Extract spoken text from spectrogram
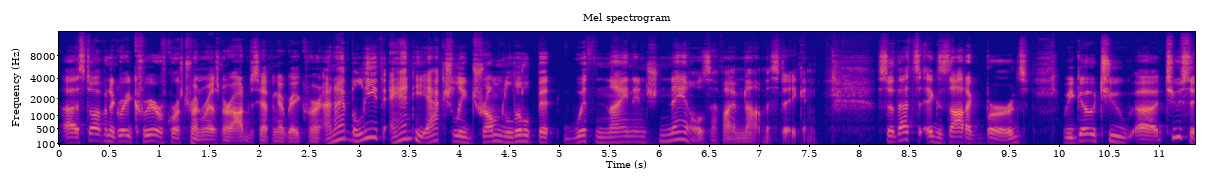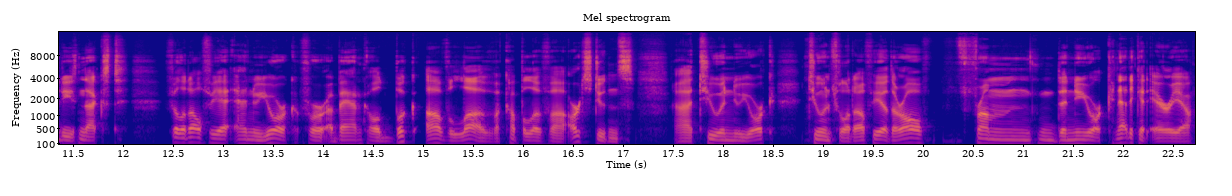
uh, still having a great career. Of course, Trent Reznor obviously having a great career. And I believe Andy actually drummed a little bit with Nine Inch Nails, if I'm not mistaken. So that's Exotic Birds. We go to uh, two cities next. Philadelphia and New York for a band called Book of Love. A couple of uh, art students, uh, two in New York, two in Philadelphia. They're all from the New York, Connecticut area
